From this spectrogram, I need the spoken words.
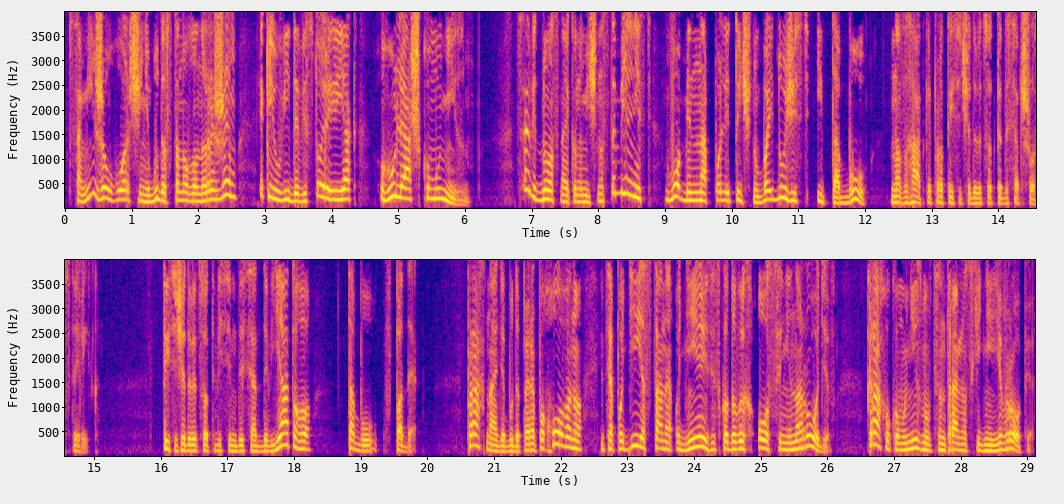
В самій же Угорщині буде встановлено режим, який увійде в історію як гуляш комунізм. Це відносна економічна стабільність в обмін на політичну байдужість і табу на згадки про 1956 рік. 1989-го табу впаде. Прах Надя буде перепоховано, і ця подія стане однією зі складових осені народів, краху комунізму в Центрально-Східній Європі.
